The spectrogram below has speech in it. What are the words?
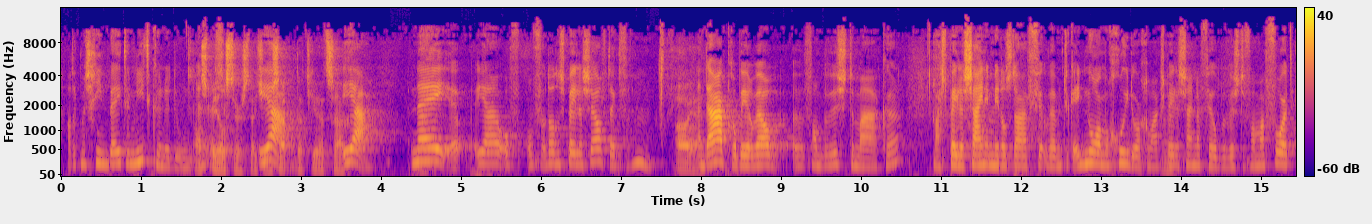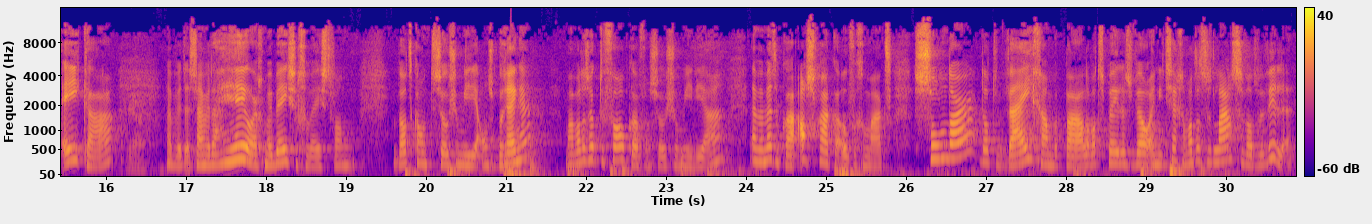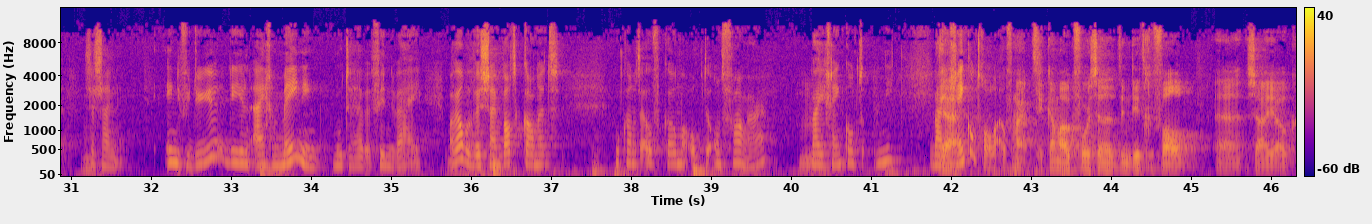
had ik misschien beter niet kunnen doen. Als En- speelsters, dat je, Ja. za- dat, je dat zag. Ja, nee, eh, ja, of, of dan een speler zelf denkt van hmm. Oh ja. En daar proberen we wel eh, van bewust te maken. Maar spelers zijn inmiddels daar, veel, we hebben natuurlijk enorme groei doorgemaakt. Spelers zijn daar veel bewuster van. Maar voor het EK hebben zijn we daar heel erg mee bezig geweest. Van wat kan social media ons brengen? Maar wat is ook de valkuil van social media? En we hebben met elkaar afspraken over gemaakt. Zonder dat wij gaan bepalen wat spelers wel en niet zeggen. Want dat is het laatste wat we willen. Ze zijn individuen die hun eigen mening moeten hebben, vinden wij. Maar wel bewust zijn, wat kan het, hoe kan het overkomen op de ontvanger... Hmm. waar je geen, niet, waar Ja. je geen controle over Maar hebt. ik kan me ook voorstellen dat in dit geval eh, zou je ook,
